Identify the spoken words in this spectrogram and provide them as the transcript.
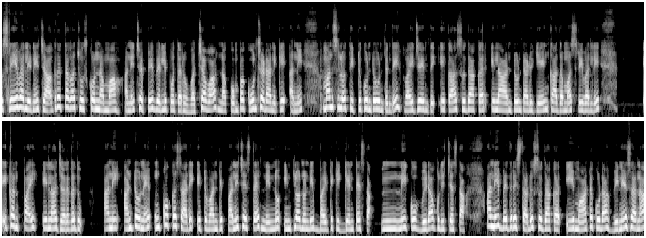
శ్రీవల్లిని జాగ్రత్తగా చూసుకోండమ్మా అని చెప్పి వెళ్ళిపోతారు. వచ్చావా? నా కొంప కూల్చడానికి అని మనసులో తిట్టుకుంటూ ఉంటుంది వైజయంతి. ఇక సుధాకర్ ఇలా అంటుంటాడు. ఏం కాదమ్మా శ్రీవల్లి? ఇకపై ఇలా జరగదు. అని అంటూనే ఇంకొకసారి ఇటువంటి పని చేస్తే నిన్ను ఇంట్లో నుండి బయటికి గెంటేస్తా. నీకు విడాకులు ఇచ్చేస్తా అని బెదిరిస్తాడు సుధాకర్. ఈ మాట కూడా వినేసానా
